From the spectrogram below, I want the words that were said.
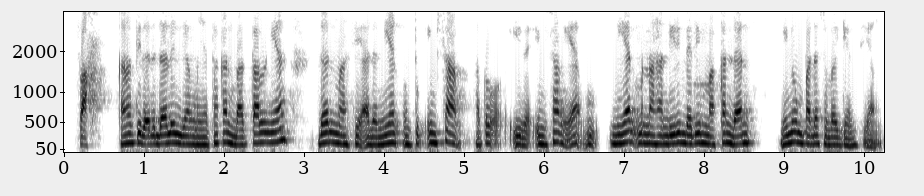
sah karena tidak ada dalil yang menyatakan batalnya dan masih ada niat untuk imsak atau imsak ya niat menahan diri dari makan dan minum pada sebagian siang.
